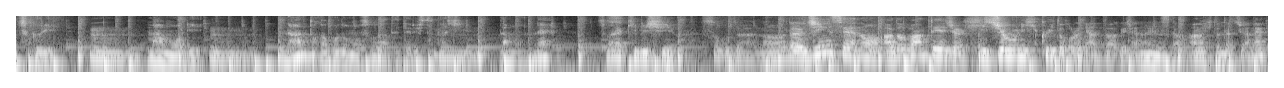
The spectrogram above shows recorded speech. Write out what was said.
作りうん。守り、うん。なんとか子供を育ててる人たちだもんね、それは厳しいよそうだよな。だから人生のアドバンテージは非常に低いところにあったわけじゃないですか、あの人たちはね、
